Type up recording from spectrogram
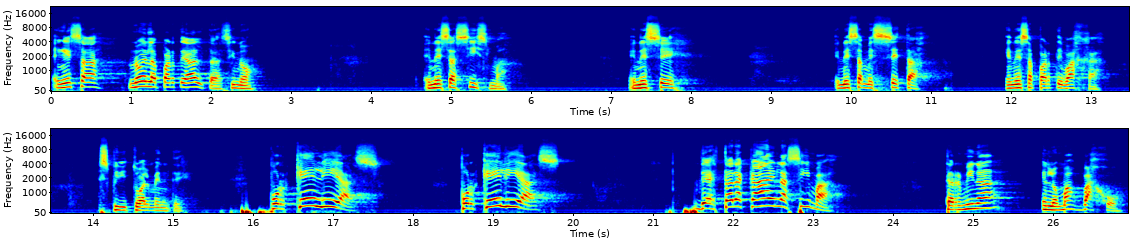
en esa, no en la parte alta, sino en esa cisma, en ese, en esa meseta en esa parte baja espiritualmente. ¿Por qué Elías? ¿Por qué Elías de estar acá en la cima termina en lo más bajo,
